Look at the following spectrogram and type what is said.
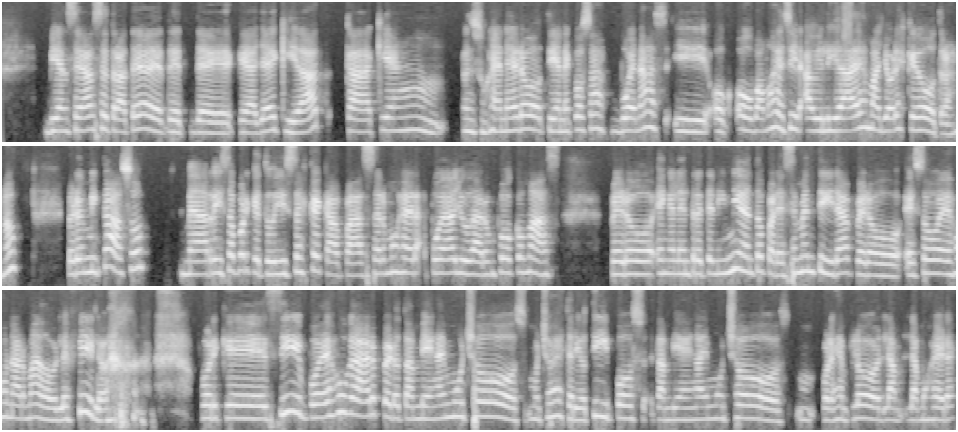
bien sea se trate de, que haya equidad, cada quien en su género tiene cosas buenas y, o, vamos a decir, habilidades mayores que otras, ¿no? Pero en mi caso, me da risa porque tú dices que capaz ser mujer puede ayudar un poco más, pero en el entretenimiento parece mentira, pero eso es un arma de doble filo, porque sí, puedes jugar, pero también hay muchos, muchos estereotipos, también hay muchos, por ejemplo, la, la mujer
